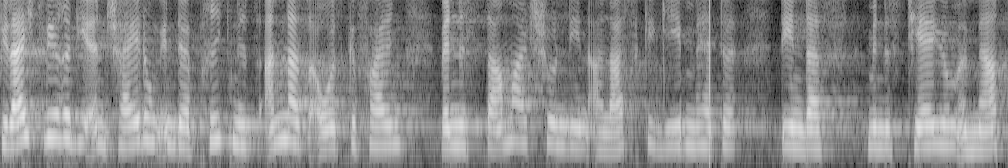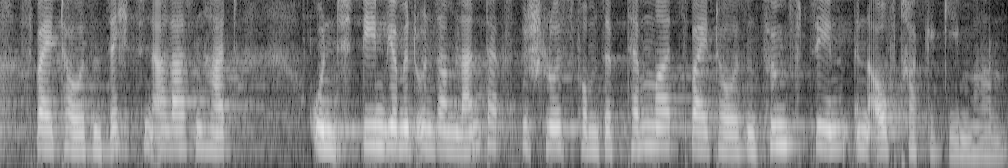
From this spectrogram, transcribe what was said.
Vielleicht wäre die Entscheidung in der Prignitz anders ausgefallen, wenn es damals schon den Erlass gegeben hätte, den das Ministerium im März 2016 erlassen hat und den wir mit unserem Landtagsbeschluss vom September 2015 in Auftrag gegeben haben.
